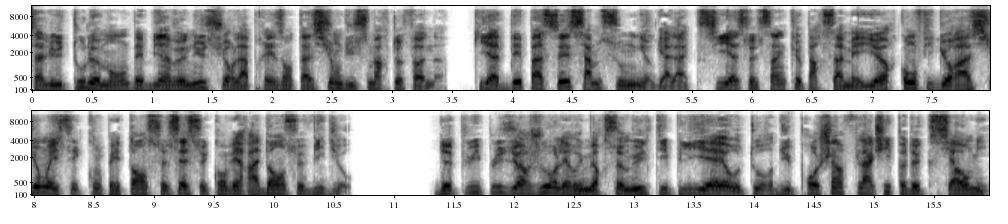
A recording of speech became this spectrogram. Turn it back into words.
Salut tout le monde et bienvenue sur la présentation du smartphone, qui a dépassé Samsung Galaxy S5 par sa meilleure configuration et ses compétences c'est ce qu'on verra dans ce vidéo. Depuis plusieurs jours les rumeurs se multipliaient autour du prochain flagship de Xiaomi,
